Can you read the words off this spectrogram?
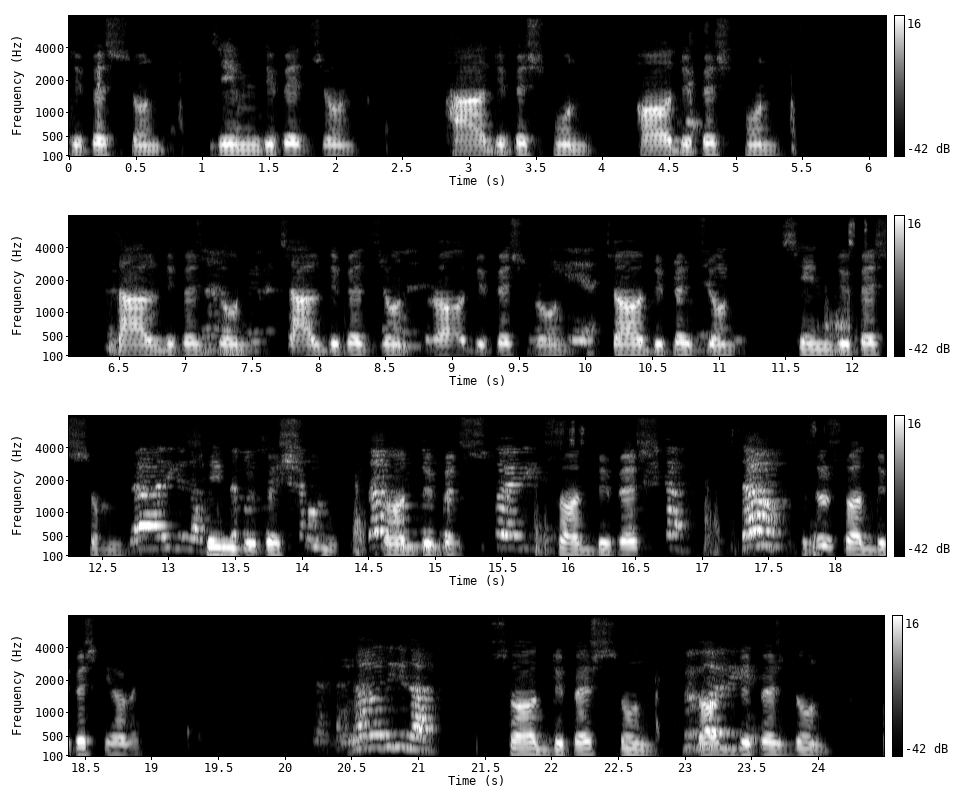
দুই পেশ সুন জিম দুই পেশ জুন হা দুই পেশ হুন হ দুই পেশ হুন দাল দুই পেশ দুন জাল দুই পেশ জুন র দুই পেশ রুন জ দুই পেশ জুন সিন দুই পেশ সুন সিন দুই পেশ সুন সদ দুই পেশ সদ দুই পেশ হুজুর সদ দুই পেশ কি হবে সদ দুই পেশ সুন দদ দুই পেশ দুন ত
